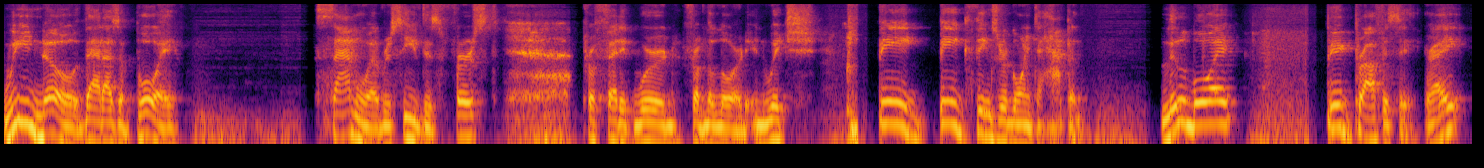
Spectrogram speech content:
we know that as a boy, Samuel received his first prophetic word from the Lord, in which big, big things were going to happen. Little boy, big prophecy, right?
